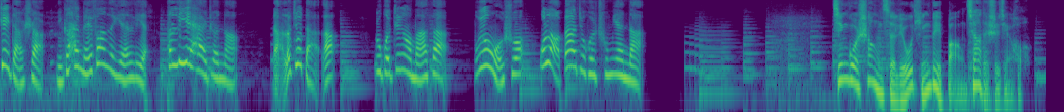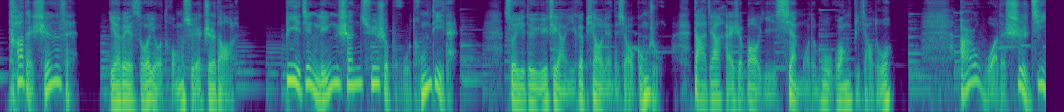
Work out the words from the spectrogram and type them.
这点事儿你哥还没放在眼里，他厉害着呢。打了就打了，如果真有麻烦，不用我说，我老爸就会出面的。经过上次刘婷被绑架的事情后，他的身份也被所有同学知道了。毕竟灵山区是普通地带，所以对于这样一个漂亮的小公主，大家还是报以羡慕的目光比较多。而我的事迹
